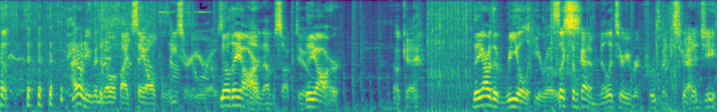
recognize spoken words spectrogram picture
I don't even know if I'd say all police are heroes. No, they A lot are. of them suck too. They are. Okay. They are the real heroes. It's like some kind of military recruitment strategy.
